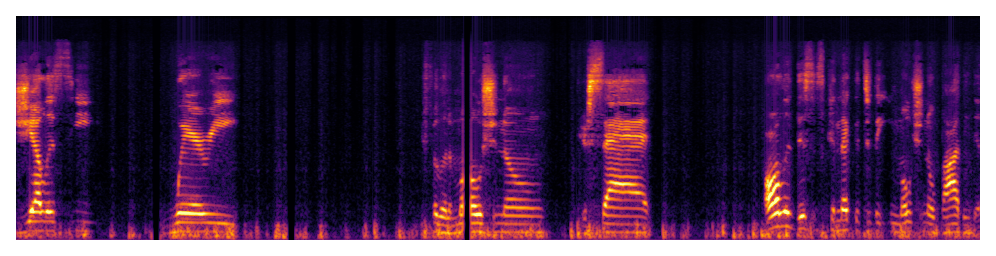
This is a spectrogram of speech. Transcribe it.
jealousy, worry, you're feeling emotional, you're sad. All of this is connected to the emotional body, the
